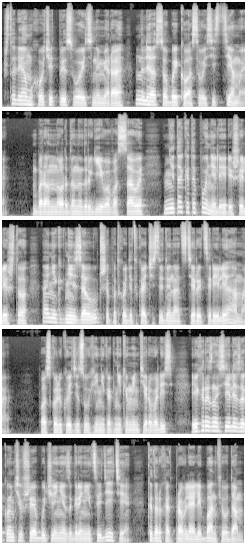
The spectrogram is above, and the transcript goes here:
что Лиам хочет присвоить номера для особой классовой системы. Барон Норден и другие его вассалы не так это поняли и решили, что они как нельзя лучше подходят в качестве 12 рыцарей Лиама. Поскольку эти слухи никак не комментировались, их разносили закончившие обучение за границей дети, которых отправляли Банфилдам.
